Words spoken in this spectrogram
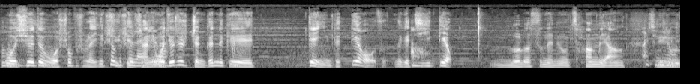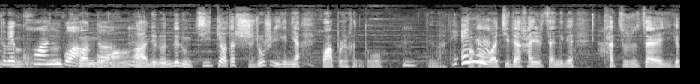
嗯我觉得我说不出来一个具体的场景，出来我觉得就是整个那个电影的调子，那个基调。俄罗斯的那种苍凉，而且那种特别宽广宽广啊，嗯那种那种基调，它始终是一个，你看话不是很多，嗯，对吧？包括我记得还是在那个，他就是在一个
